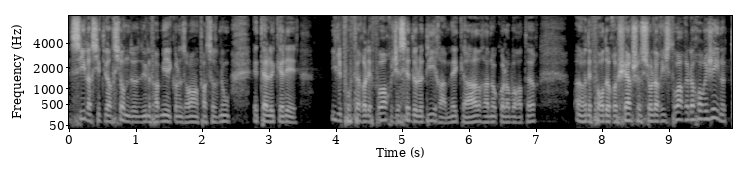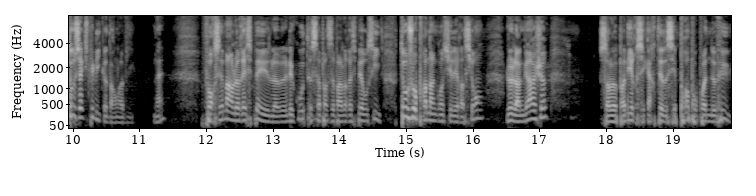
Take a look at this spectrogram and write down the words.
Si la situation d'une famille que nous avons en face de nous est telle qu'elle est, il faut faire l'effort, j'essaie de le dire à mes cadres, à nos collaborateurs, un effort de recherche sur leur histoire et leur origine. Tout s'explique dans la vie. Hein. Forcément, le respect, l'écoute, ça passe par le respect aussi. Toujours prendre en considération le langage. Ça ne veut pas dire s'écarter de ses propres points de vue,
